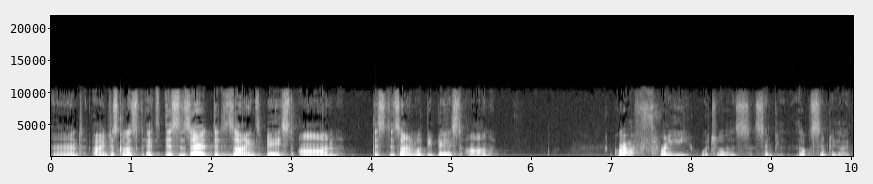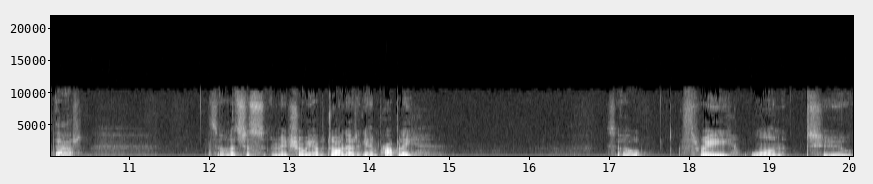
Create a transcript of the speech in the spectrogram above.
and I'm just gonna. this is our the designs based on. This design would be based on graph 3, which was simply looked simply like that. So let's just make sure we have it drawn out again properly. So 3, 1, 2,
